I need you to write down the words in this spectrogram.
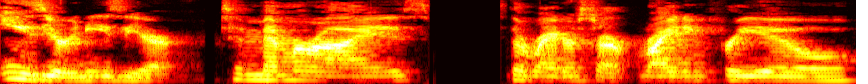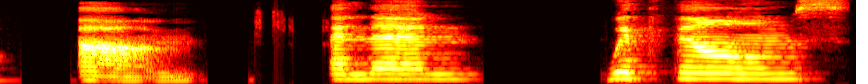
easier and easier to memorize. The writers start writing for you. Um, and then with films,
